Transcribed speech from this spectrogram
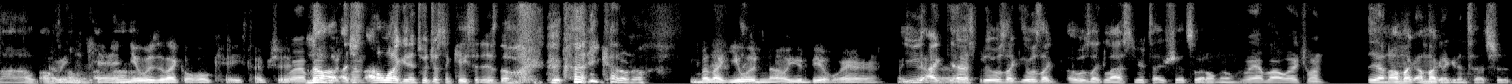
Nah, I, don't, I don't mean, think- can nah. you? Is it like a whole case type shit? Right No, I just one? I don't want to get into it just in case it is though. like I don't know. But like you would know, you'd be aware. Like, Yeah, I guess, but it was like it was like it was like last year type shit, so I don't know. Wait about which one? Yeah, no, I'm like I'm not gonna get into that shit.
